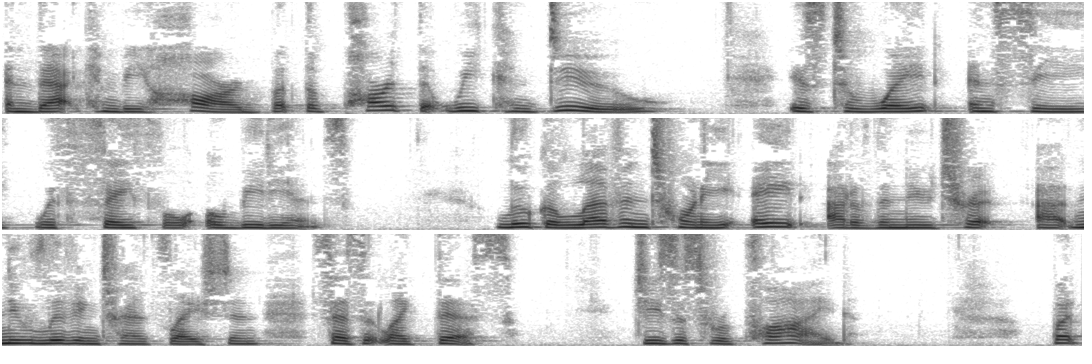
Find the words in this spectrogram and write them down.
and that can be hard. But the part that we can do is to wait and see with faithful obedience. Luke 11, 28 out of the New, tri- uh, New Living Translation says it like this. Jesus replied, but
